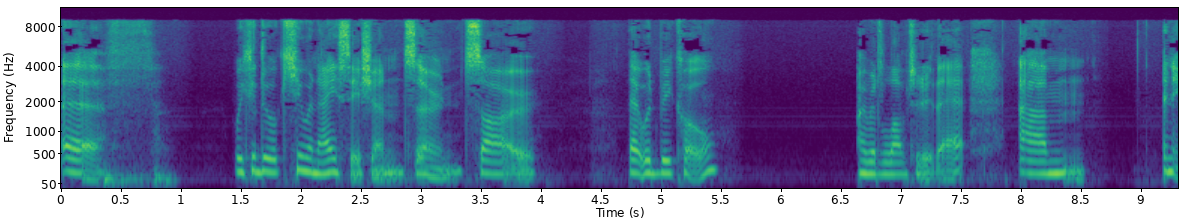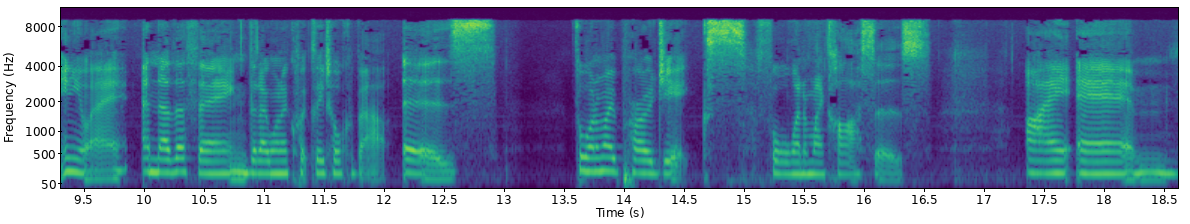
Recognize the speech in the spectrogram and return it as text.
if we could do a Q&A session soon. So that would be cool. I would love to do that. Um, and anyway, another thing that I want to quickly talk about is for one of my projects for one of my classes, I am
